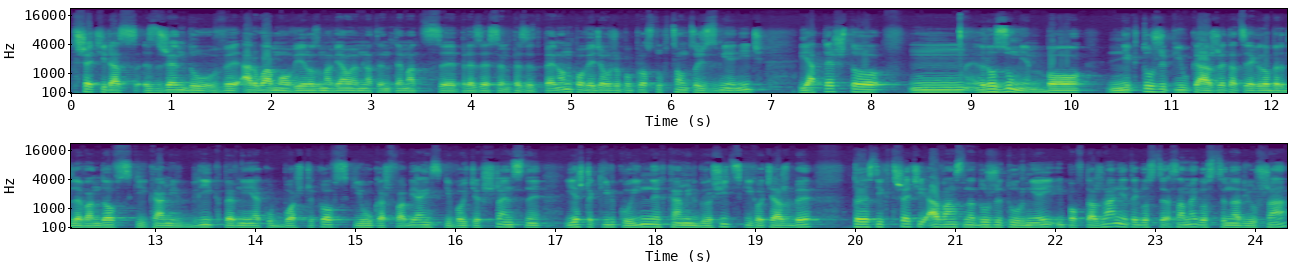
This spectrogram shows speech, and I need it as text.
trzeci raz z rzędu w Arłamowie. Rozmawiałem na ten temat z prezesem PZPN. On powiedział, że po prostu chcą coś zmienić. Ja też to mm, rozumiem, bo niektórzy piłkarze, tacy jak Robert Lewandowski, Kamil Glik, pewnie Jakub Błaszczykowski, Łukasz Fabiański, Wojciech Szczęsny jeszcze kilku innych, Kamil Grosicki chociażby, to jest ich trzeci awans na duży turniej i powtarzanie tego samego scenariusza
